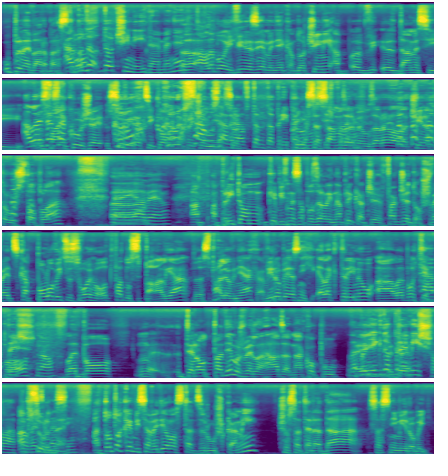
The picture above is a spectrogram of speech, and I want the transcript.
úplné barbarstvo. Alebo do, do Číny ich dajme, nie? E, Alebo ich vyvezieme niekam do Číny a e, dáme si Ale fajku, že sú kruh- vyrecyklované, kruh sa pričom uzavrel v tomto prípade, Kruh sa samozrejme povedať. uzavrel, ale Čína to už stopla. Hej, ja E, viem. A, a pritom, keby sme sa pozreli napríklad, že fakt, že do Švédska polovicu svojho odpadu spália v spaľovniach a vyrobia z nich elektrínu alebo teplo, Chápeš, no. lebo mm, ten odpad nemôžeme len hádzať na kopu. Lebo niekto To je premýšľa, Absurdné. si. A toto keby sa vedelo stať s rúškami, čo sa teda dá sa s nimi robiť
